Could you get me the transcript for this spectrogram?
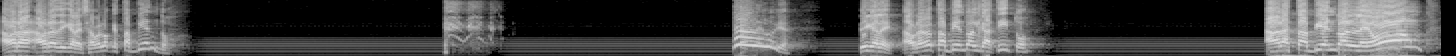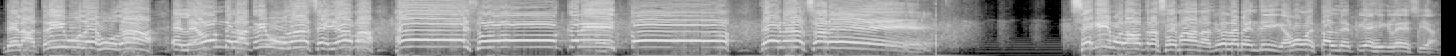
Ahora, ahora dígale, ¿sabe lo que estás viendo? Aleluya. Dígale, ahora no estás viendo al gatito. Ahora estás viendo al león de la tribu de Judá. El león de la tribu de Judá se llama Jesucristo de Nazaret. Seguimos la otra semana. Dios le bendiga. Vamos a estar de pie, iglesia.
